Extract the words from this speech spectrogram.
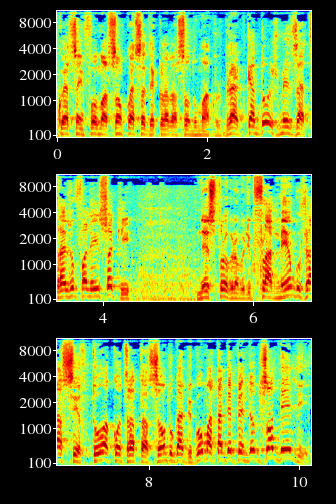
com essa informação, com essa declaração do Marcos Braz, porque há dois meses atrás eu falei isso aqui. Nesse programa, eu digo, Flamengo já acertou a contratação do Gabigol, mas está dependendo só dele.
